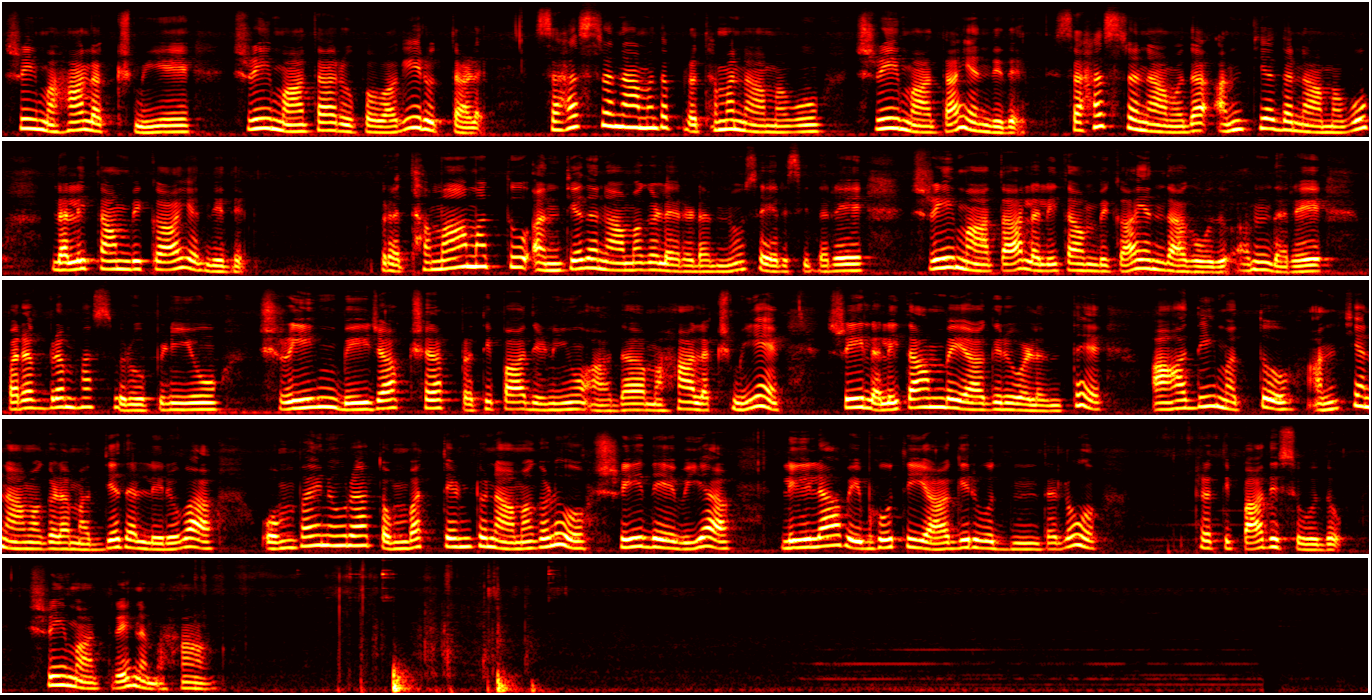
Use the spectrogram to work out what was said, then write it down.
ಶ್ರೀ ಮಹಾಲಕ್ಷ್ಮಿಯೇ ಶ್ರೀ ಮಾತಾ ರೂಪವಾಗಿ ಇರುತ್ತಾಳೆ. ಸಹಸ್ರನಾಮದ ಪ್ರಥಮ ನಾಮವು ಶ್ರೀಮಾತಾ ಎಂದಿದೆ. ಸಹಸ್ರನಾಮದ ಅಂತ್ಯದ ನಾಮವು ಲಲಿತಾಂಬಿಕಾ ಎಂದಿದೆ. ಪ್ರಥಮ ಮತ್ತು ಅಂತ್ಯದ ನಾಮಗಳೆರಡನ್ನೂ ಸೇರಿಸಿದರೆ ಶ್ರೀ ಮಾತಾ ಲಲಿತಾಂಬಿಕಾ ಎಂದಾಗುವುದು. ಅಂದರೆ ಪರಬ್ರಹ್ಮ ಸ್ವರೂಪಿಣಿಯೂ, ಶ್ರೀಂ ಬೀಜಾಕ್ಷರ ಪ್ರತಿಪಾದಿಣಿಯೂ ಆದ ಮಹಾಲಕ್ಷ್ಮಿಯೇ ಶ್ರೀ ಲಲಿತಾಂಬೆಯಾಗಿರುವಳಂತೆ ಆದಿ ಮತ್ತು ಅಂತ್ಯನಾಮಗಳ ಮಧ್ಯದಲ್ಲಿರುವ ಒಂಬೈನೂರ ತೊಂಬತ್ತೆಂಟು ನಾಮಗಳು ಶ್ರೀದೇವಿಯ ಲೀಲಾ ವಿಭೂತಿಯಾಗಿರುವುದರಿಂದಲೂ ಪ್ರತಿಪಾದಿಸುವುದು. ಶ್ರೀಮಾತ್ರೆ ನಮಃ.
